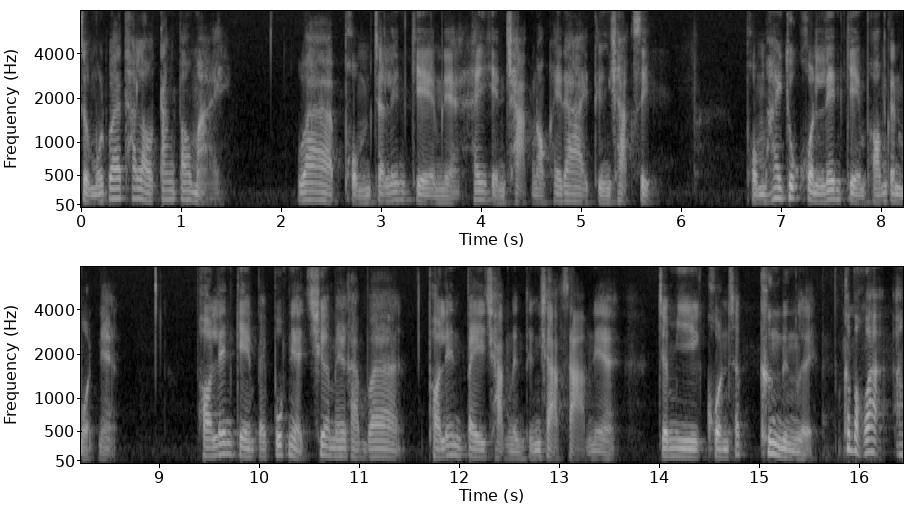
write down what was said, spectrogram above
สมมุติว่าถ้าเราตั้งเป้าหมาย ว่าผมจะเล่นเกมเนี่ยให้เห็นฉากน็อกให้ได้ถึงฉากสิบผมให้ทุกคนเล่นเกมพร้อมกันหมดเนี่ยพอเล่นเกมไปปุ๊บเนี่ยเชื่อไหมครับว่า พอเล่นไปฉากหนึ่งถึงฉากสามเนี่ยจะมีคนสักครึ่งหนึ่งเลยก็บอกว่าอ้า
